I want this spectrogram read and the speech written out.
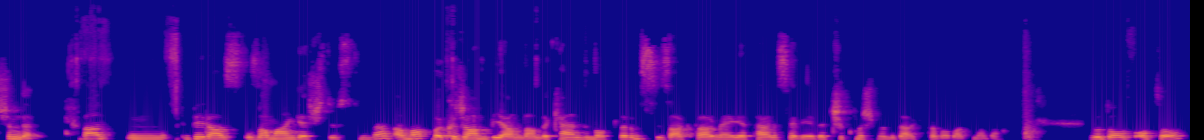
Şimdi ben biraz zaman geçti üstünden ama bakacağım bir yandan da kendi notlarım size aktarmaya yeterli seviyede çıkmış mı bir daha kitaba bakmadan. Rudolf Otto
